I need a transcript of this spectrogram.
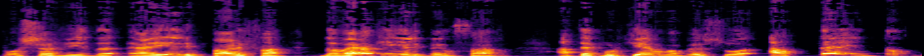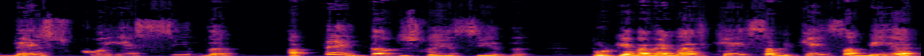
Poxa vida, aí ele para e fala, não era quem ele pensava, até porque era uma pessoa até então desconhecida, até então desconhecida. Porque, na verdade, quem, sabe, quem sabia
